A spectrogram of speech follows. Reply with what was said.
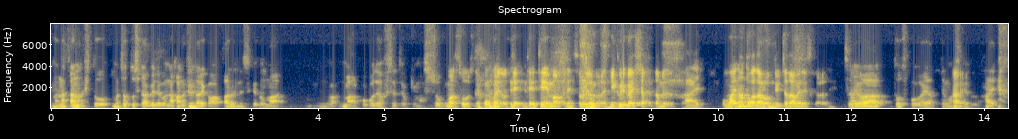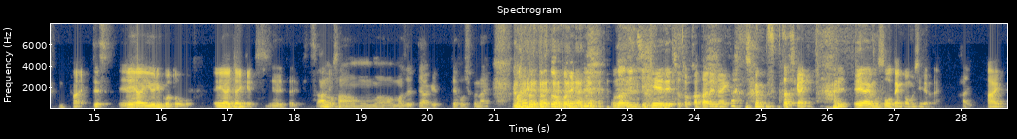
まあ、中の人、まあ、ちょっと調べれば中の人誰かわかるんですけど、まあ、ままあ、ここでは伏せておきましょう。まあそうですね。今回のテテ テーマがね、それだからね、ひっくり返しちゃダメですから、ね。はい。お前なんとかだろうって言っちゃダメですからね。それはトスポがやってますけど、はい。はい。です。AI ゆり子と AI 対決。やりたいです。安野さんは混ぜてあげてほしくない。まあ、そうね。同じ地平でちょっと語れない感じ 確かに。はい。AI も争点かもしれない。はい。はい。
